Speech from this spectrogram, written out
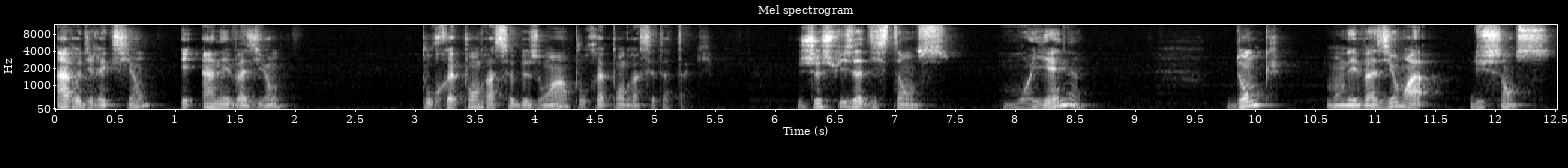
un redirection et un évasion pour répondre à ce besoin, pour répondre à cette attaque. Je suis à distance moyenne, donc mon évasion a du sens,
